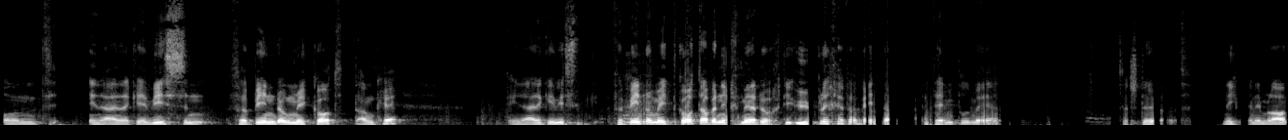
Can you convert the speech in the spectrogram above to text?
und in einer gewissen Verbindung mit Gott, danke, in einer gewissen Verbindung mit Gott, aber nicht mehr durch die übliche Verbindung, kein Tempel mehr, zerstört, nicht mehr im Land,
